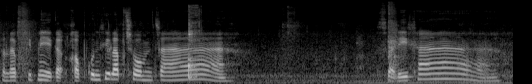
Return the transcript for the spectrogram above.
สำหรับคลิปนี้ก็ขอบคุณที่รับชมจ้า สวัสดีค่ะ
